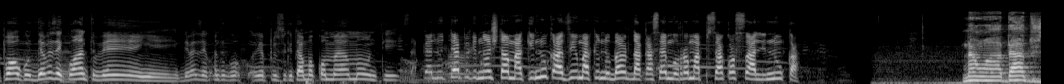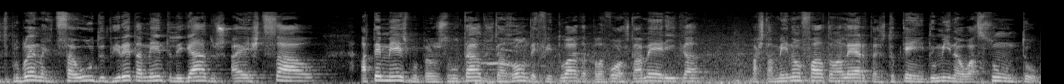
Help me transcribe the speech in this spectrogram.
pouco, de vez em quando vem, de vez em quando é por isso que estamos com um monte. Pelo tempo que nós estamos aqui, nunca vimos aqui no bairro da Caçai morrer uma pessoa com sal, nunca. Não há dados de problemas de saúde diretamente ligados a este sal, até mesmo pelos resultados da ronda efetuada pela Voz da América, mas também não faltam alertas de quem domina o assunto.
